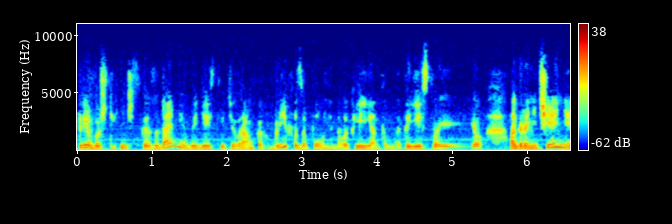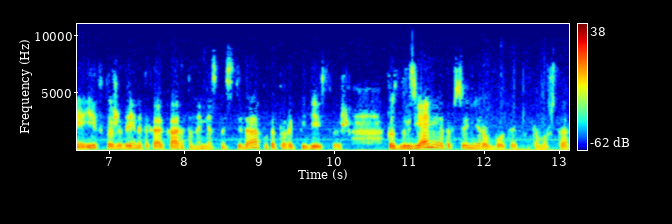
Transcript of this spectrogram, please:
требуешь техническое задание, вы действуете в рамках брифа, заполненного клиентом, это есть твое ограничение, и в то же время такая карта на местности, да, по которой ты действуешь то с друзьями это все не работает, потому что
